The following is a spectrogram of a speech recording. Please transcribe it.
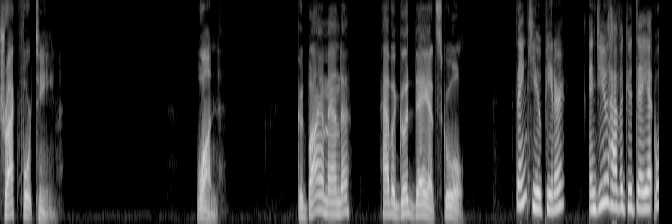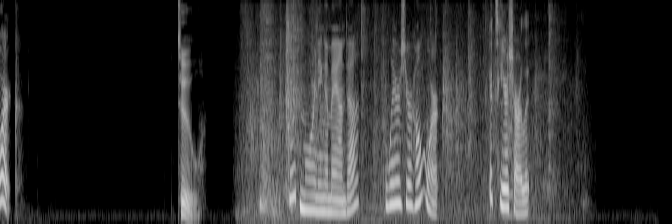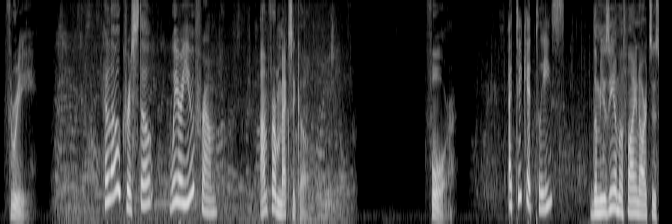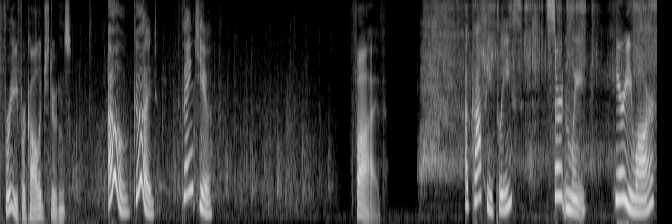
Track 14. 1, Goodbye, Amanda. Have a good day at school. Thank you, Peter. And you have a good day at work. 2, Good morning, Amanda. Where's your homework? It's here, Charlotte. 3, Hello, Crystal. Where are you from? I'm from Mexico. 4, A ticket, please. The Museum of Fine Arts is free for college students. Oh, good. Thank you. 5, A coffee, please. Certainly. Here you are.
